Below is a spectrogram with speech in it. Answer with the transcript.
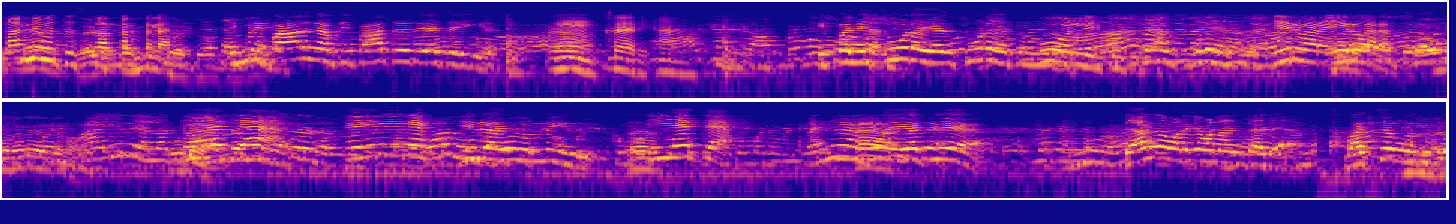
தண்ணி ஊத்து சந்தனத்துல. இப்படி பாருங்க அப்படி பார்த்து இதே செய்யுங்க. ம் சரி ஆ. இப்ப நீ சூட சூட பூ ஏத்தணும். இரு. வரேன் இரு அது சொல்லு இது தேங்காய் உடைக்க வேணான்ட்டாரு. வச்சவங்களுக்கு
